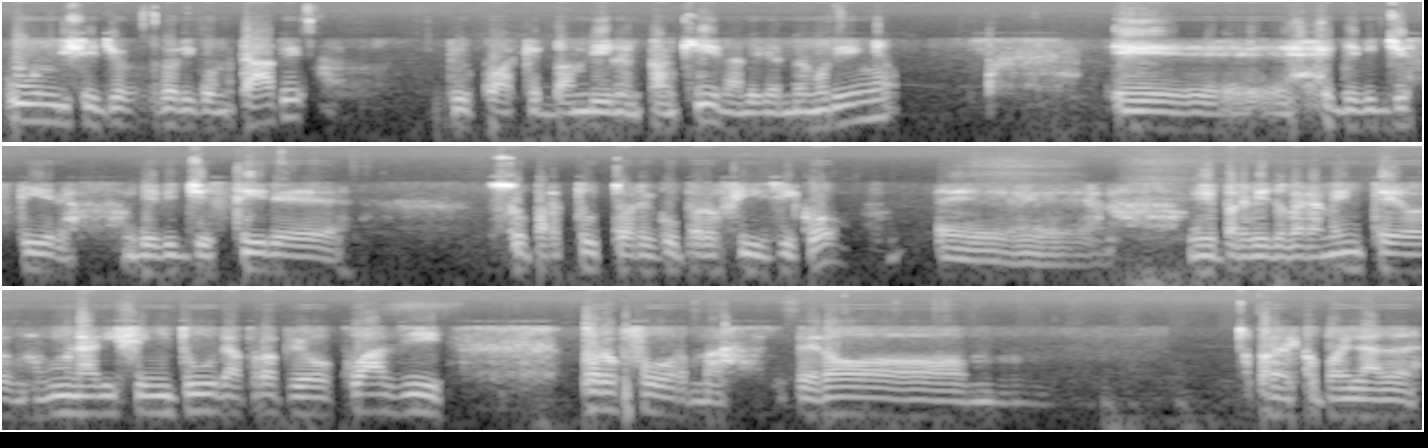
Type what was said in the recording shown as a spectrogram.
11 giocatori contati, più qualche bambino in panchina, direbbe Mourinho, e, e devi gestire, devi gestire soprattutto il recupero fisico. Eh, io prevedo veramente una rifinitura proprio quasi pro forma, però, però ecco poi la,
